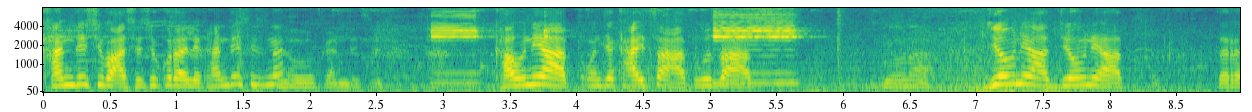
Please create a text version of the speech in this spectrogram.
खानदेशी भाषा शिकू राहिले. खानदेशीच ना? हो कांदेशी खावणी आहात. म्हणजे खायचा हात उजा हात जेवणात. जेवणी आहात जेवणी आहात. तर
